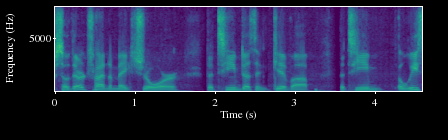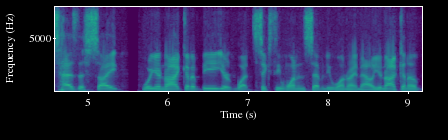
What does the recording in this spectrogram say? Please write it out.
So they're trying to make sure the team doesn't give up. The team at least has the sight where you're not going to be you're what 61 and 71 right now. You're not going to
